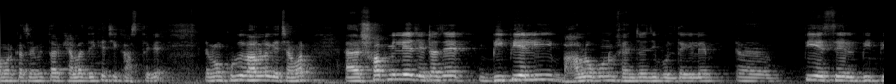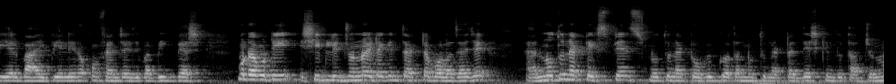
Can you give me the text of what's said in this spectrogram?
আমার কাছে আমি তার খেলা দেখেছি কাছ থেকে এবং খুবই ভালো লেগেছে আমার। সব মিলিয়ে যেটা যে বিপিএলই ভালো কোনো ফ্র্যাঞ্চাইজি বলতে গেলে পিএসএল বিপিএল বা আইপিএল এরকম ফ্র্যাঞ্চাইজি বা বিগ ব্যাশ মোটামুটি শিবলির জন্য এটা কিন্তু একটা বলা যায় যে নতুন একটা এক্সপিরিয়েন্স নতুন একটা অভিজ্ঞতা, নতুন একটা দেশ কিন্তু তার জন্য।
